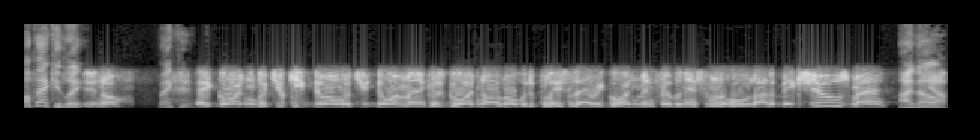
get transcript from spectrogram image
Oh, thank you, Lee. You know. Thank you. Hey, Gordon, but you keep doing what you're doing, man, because Gordon all over the place, Larry. Gordon been filling in some a whole lot of big shoes, man. I know. Yep.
